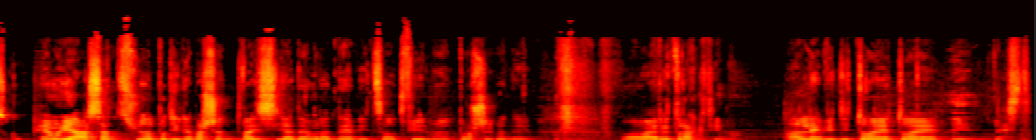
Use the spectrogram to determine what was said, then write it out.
skupi. Evo ja sad ću da podignem baš jedno 20.000 eura dnevnica od firme od prošle godine ovaj, retroaktivno. Ali ne, vidi, to je, to je, Je. ne znam.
